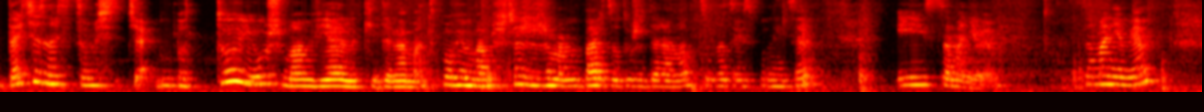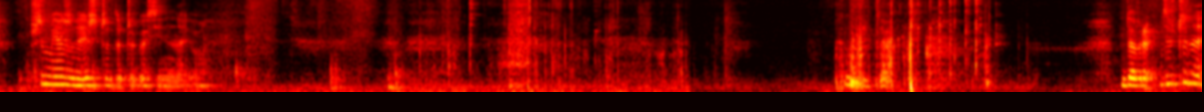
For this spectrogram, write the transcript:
Dajcie znać, co myślicie, bo tu już mam wielki dylemat. Powiem Wam szczerze, że mam bardzo duży dylemat co do tej spódnicy i sama nie wiem. Sama nie wiem. Przymierzę jeszcze do czegoś innego. Dobra, dziewczyny,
